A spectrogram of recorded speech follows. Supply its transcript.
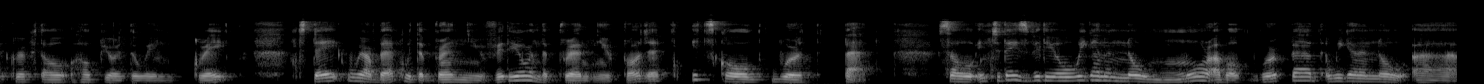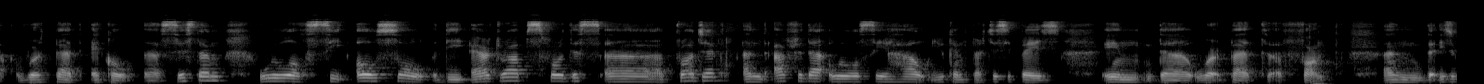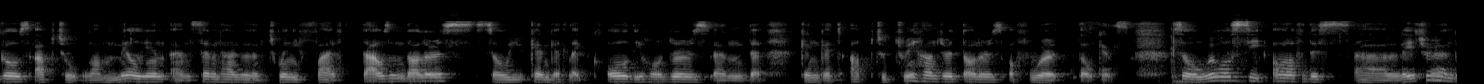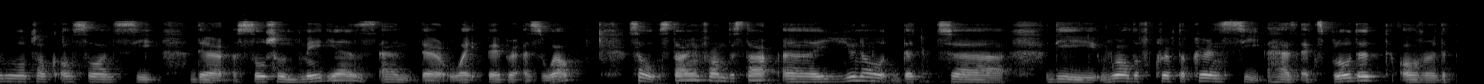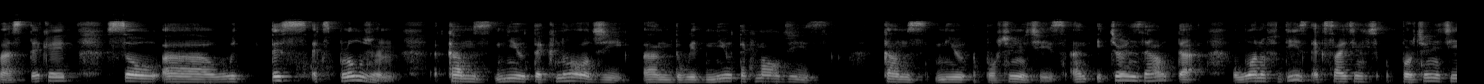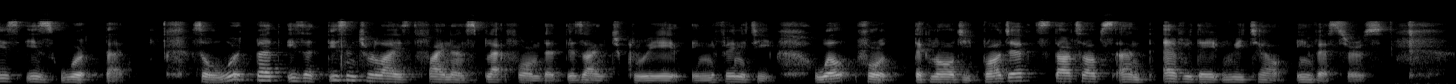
Crypto, hope you're doing great. Today we are back with a brand new video and a brand new project. It's called WorthPad. So in today's video we're gonna know more about WorthPad, we're gonna know uh, WorthPad ecosystem, we will see also the airdrops for this uh, project and after that we will see how you can participate in the WorthPad fund and it goes up to one million and seven hundred and twenty-five thousand dollars. So you can get like all the holders and uh, can get up to three hundred dollars of word tokens. So we will see all of this uh, later and we will talk also and see their social medias and their white paper as well so starting from the start, uh, you know that uh, the world of cryptocurrency has exploded over the past decade. So uh, with this explosion comes new technology and with new technologies comes new opportunities and it turns out that one of these exciting opportunities is WorthPad. So WorthPad is a decentralized finance platform that designed to create infinity well for technology projects, startups, and everyday retail investors.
